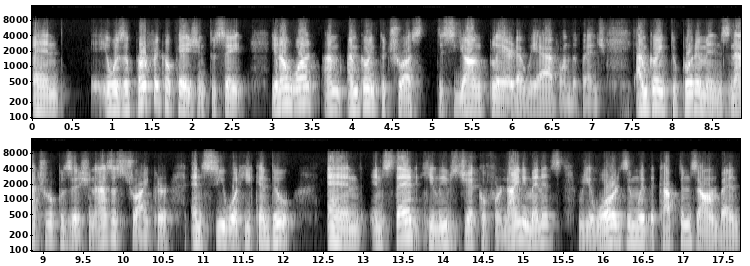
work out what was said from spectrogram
And it was a perfect occasion to say, you know what? I'm I'm going to trust this young player that we have on the bench. I'm going to put him in his natural position as a striker and see what he can do. And instead, he leaves Dzeko for 90 minutes, rewards him with the captain's armband,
